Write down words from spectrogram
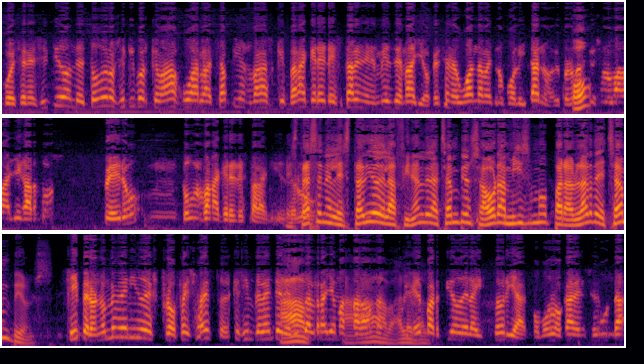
Pues en el sitio donde todos los equipos que van a jugar la Champions van a, que van a querer estar en el mes de mayo, que es en el Wanda Metropolitano. El problema Oh. es que solo van a llegar dos, pero todos van a querer estar aquí. Estás luego. en el estadio de la final de la Champions ahora mismo para hablar de Champions. Sí, pero no me he venido exprofeso a esto, es que simplemente Ah, debuta el Rayo Majadahonda, ah, vale, primer vale. partido de la historia como local en segunda,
